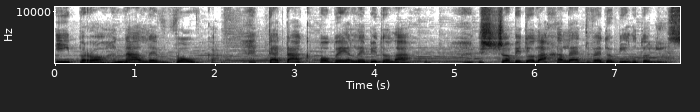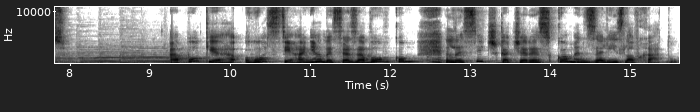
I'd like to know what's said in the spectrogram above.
і прогнали вовка. Та так побили бідолаху, що бідолаха ледве добіг до лісу. А поки гості ганялися за вовком, лисичка через комен залізла в хату.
